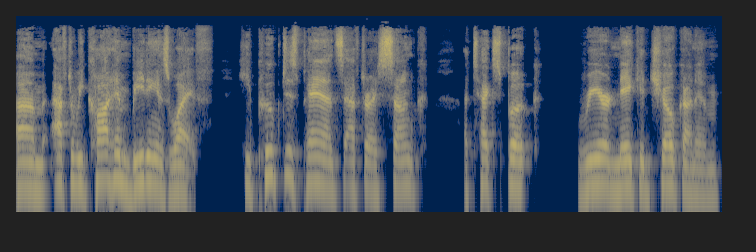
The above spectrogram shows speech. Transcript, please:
Um, after we caught him beating his wife, he pooped his pants after I sunk a textbook rear naked choke on him,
